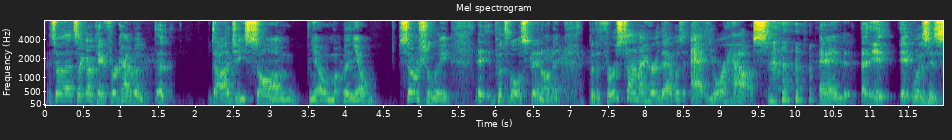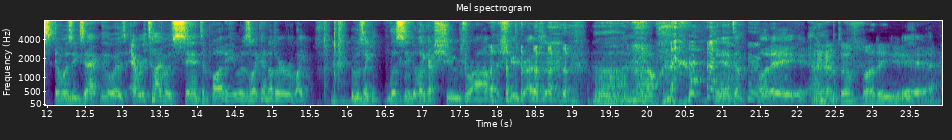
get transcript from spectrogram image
and so that's like okay for kind of a, a dodgy song, you know, you know. Socially, it puts a little spin on it. But the first time I heard that was at your house, and uh, it it was his, it was exactly what it was. Every time it was Santa Buddy, it was like another like it was like listening to like a shoe drop, a shoe drop. I was like, oh no, Santa Buddy. Santa buddy. Yeah.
